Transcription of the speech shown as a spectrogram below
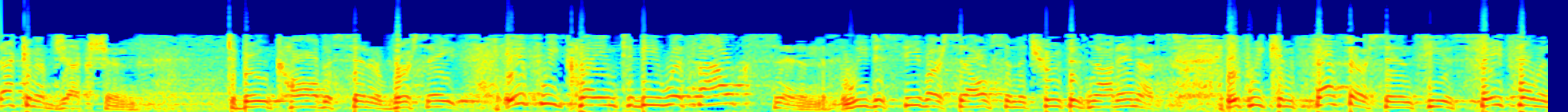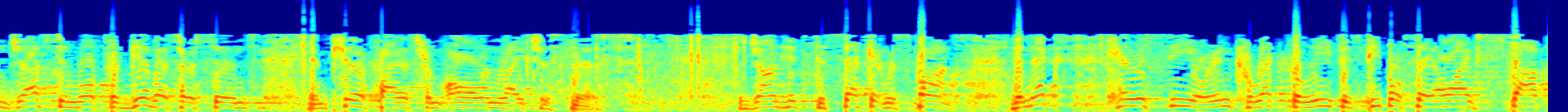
second objection to being called a sinner. Verse 8 If we claim to be without sin, we deceive ourselves and the truth is not in us. If we confess our sins, He is faithful and just and will forgive us our sins and purify us from all unrighteousness. So John hits the second response. The next heresy or incorrect belief is people say, Oh, I've stopped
